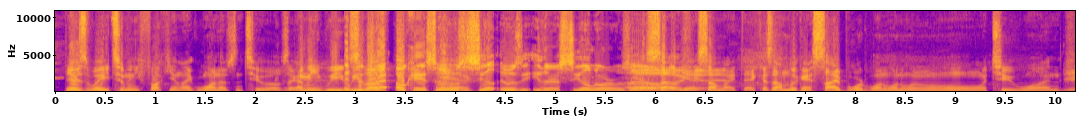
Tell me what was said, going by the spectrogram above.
there's way too many fucking like one ups and two ups. Like I mean, we It's we a love dra- okay, so it was a seal. It was either a sealed or it was Yeah, a. Oh, so- yeah, something like that. Because I'm looking at sideboard one one one one one one one two one. Yeah,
